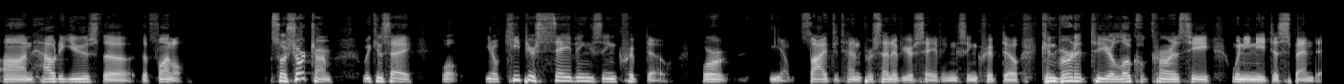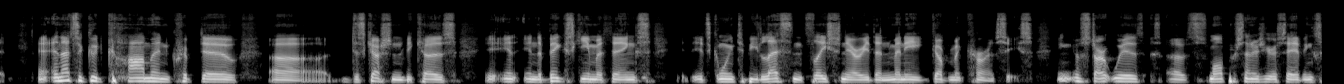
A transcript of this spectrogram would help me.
on how to use the the funnel. So short-term, we can say, well, you know, keep your savings in crypto or you know, 5 to 10% of your savings in crypto, convert it to your local currency when you need to spend it. And that's a good common crypto uh, discussion because in, in the big scheme of things it's going to be less inflationary than many government currencies. You know, start with a small percentage of your savings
